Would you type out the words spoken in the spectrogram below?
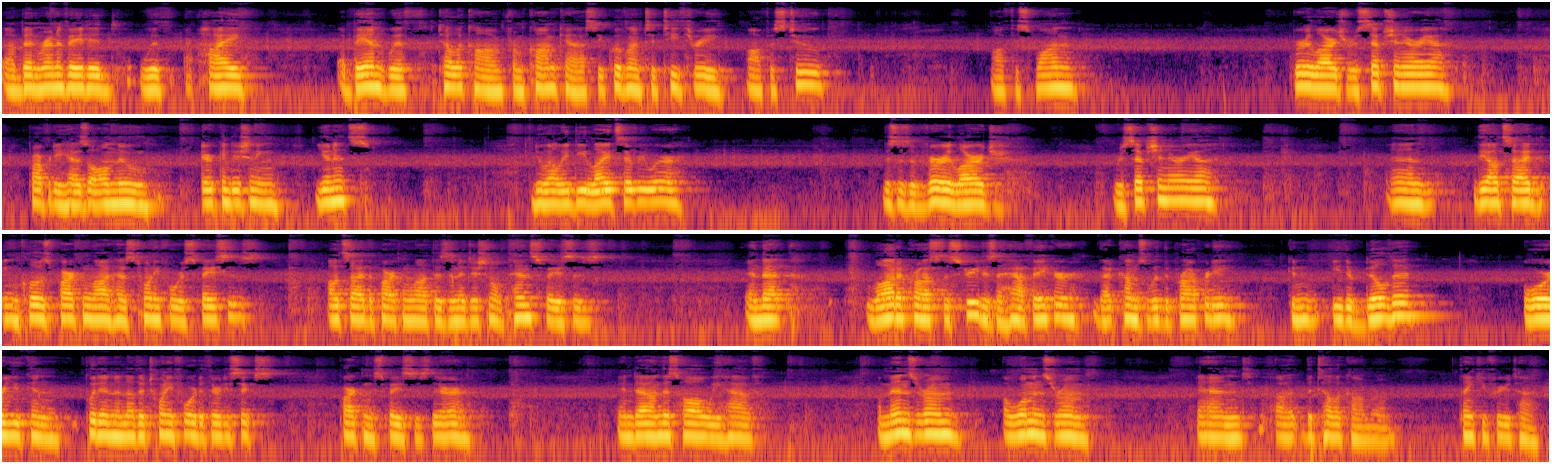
uh, been renovated with high uh, bandwidth telecom from Comcast, equivalent to T3 Office 2, Office 1. Very large reception area. Property has all new air conditioning units, new LED lights everywhere. This is a very large reception area. And the outside enclosed parking lot has 24 spaces. Outside the parking lot, there's an additional 10 spaces. And that lot across the street is a half acre that comes with the property. You can either build it or you can put in another 24 to 36 parking spaces there. And down this hall, we have a men's room, a woman's room, and uh, the telecom room. Thank you for your time.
